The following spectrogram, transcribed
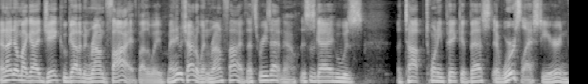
And I know my guy Jake, who got him in round five, by the way. Manny Machado went in round five. That's where he's at now. This is a guy who was a top 20 pick at best, at worst last year. And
